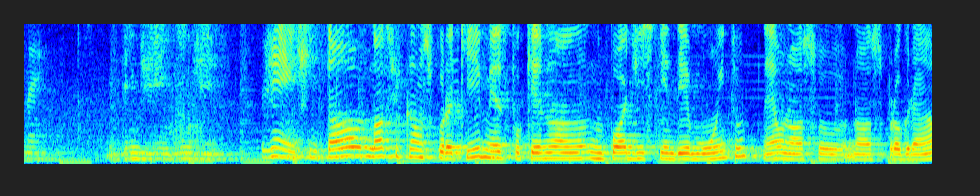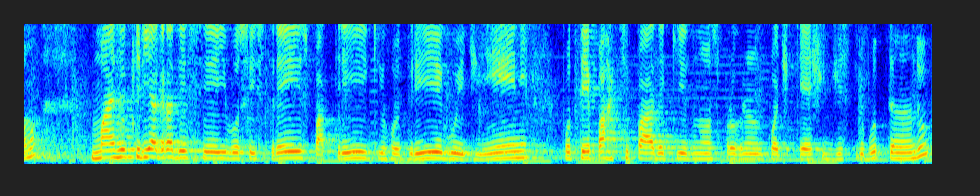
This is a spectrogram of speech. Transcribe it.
né. Entendi, entendi. Gente, então nós ficamos por aqui mesmo porque não, não pode estender muito né, o nosso, nosso programa. Mas eu queria agradecer vocês três, Patrick, Rodrigo e Diene, por ter participado aqui do nosso programa podcast Distributando,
